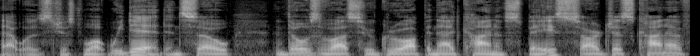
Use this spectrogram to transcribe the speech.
That was just what we did. And so, those of us who grew up in that kind of space are just kind of,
